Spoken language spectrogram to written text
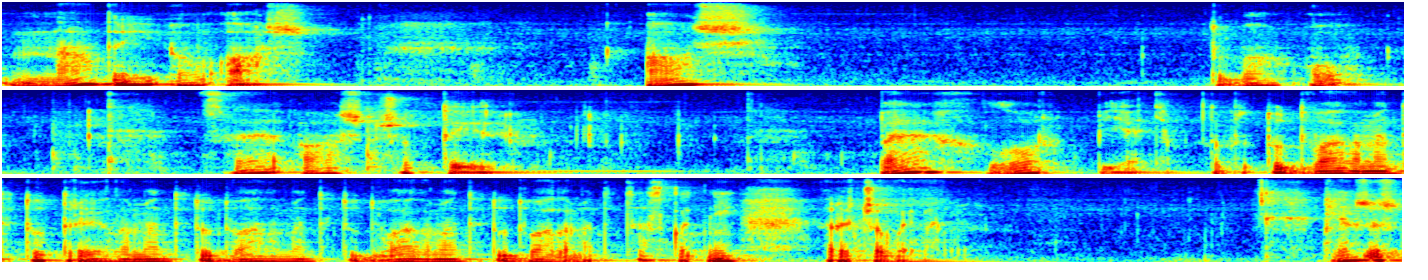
натрій OH, H2O, CH4, П хлор 5. Тобто тут два елементи, тут три елементи, тут два елементи, тут два елементи, тут два елементи. Це складні речовини. Як же ж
